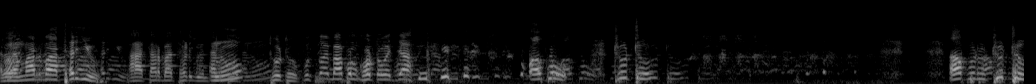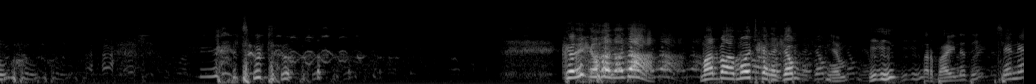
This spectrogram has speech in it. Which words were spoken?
એટલે માર બા થળિયું. હા તાર બા થળિયું. અને ઠૂઠું. પૂછતો બાપુ ખોટો જા. બાપુ ઠૂઠું. આપણું ઠૂઠું. ઠૂઠું. કરી ખબર દાદા? માર બા મોજ કરે કેમ? એમ? તાર ભાઈ નથી? છે ને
